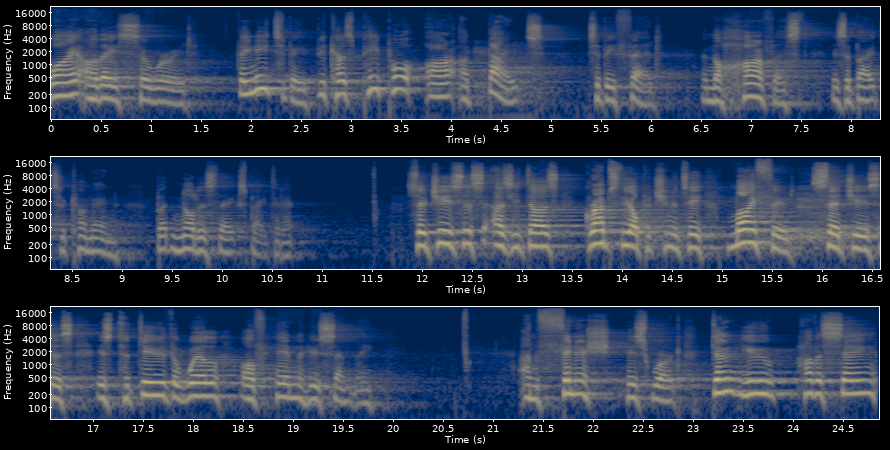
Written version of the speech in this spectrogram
Why are they so worried? They need to be because people are about to be fed and the harvest is about to come in, but not as they expected it. So Jesus, as he does, grabs the opportunity. My food, said Jesus, is to do the will of him who sent me and finish his work. Don't you have a saying,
